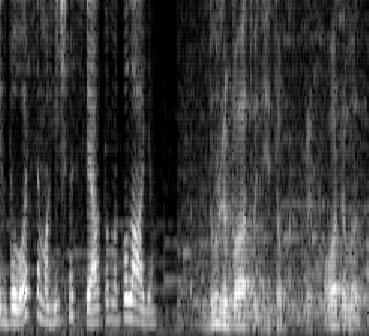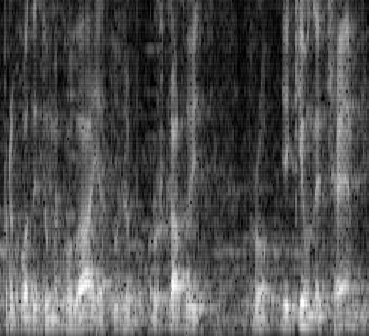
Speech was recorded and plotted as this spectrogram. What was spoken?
відбулося магічне свято Миколая. Дуже багато діток приходило, приходить до Миколая, дуже розказують про які вони чемні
